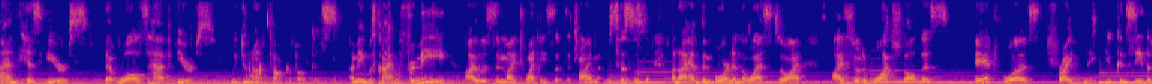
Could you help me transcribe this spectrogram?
and his ears, that walls have ears. We do not talk about this. I mean, it was kind of, for me, I was in my 20s at the time. It was, this was, and I had been born in the West, so I, I sort of watched all this. It was frightening. You can see the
